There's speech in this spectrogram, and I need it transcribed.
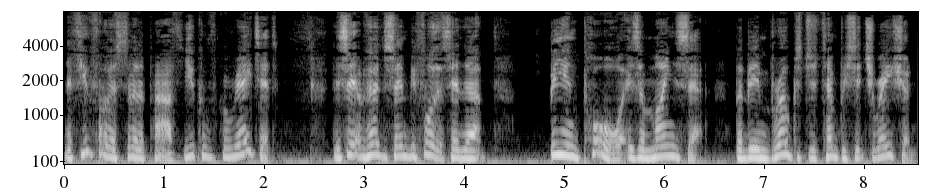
And if you follow a similar path, you can create it. They say, I've heard the same before, they're saying that being poor is a mindset, but being broke is just a temporary situation.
